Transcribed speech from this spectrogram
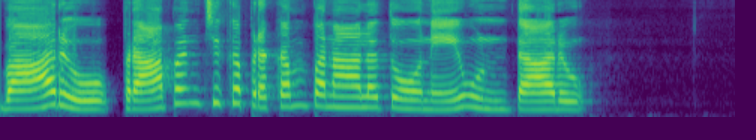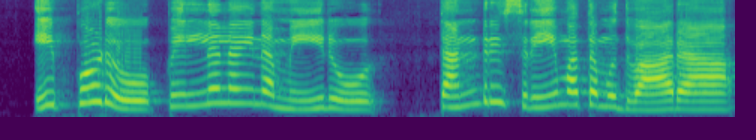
వారు ప్రాపంచిక ప్రకంపనాలతోనే ఉంటారు. ఇప్పుడు పిల్లలైన మీరు తండ్రి శ్రీమతము ద్వారా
